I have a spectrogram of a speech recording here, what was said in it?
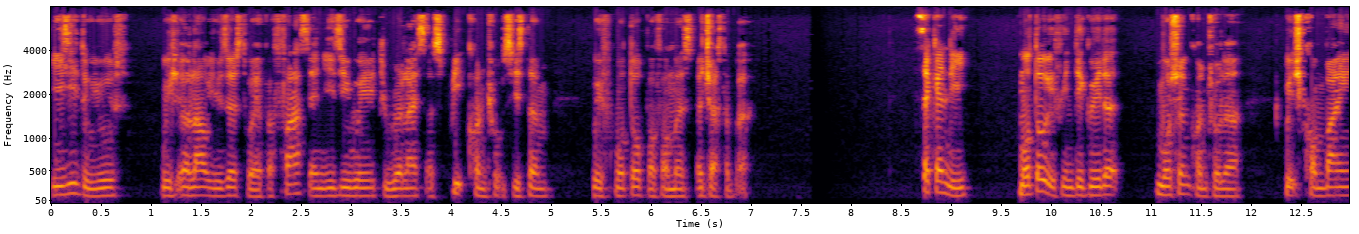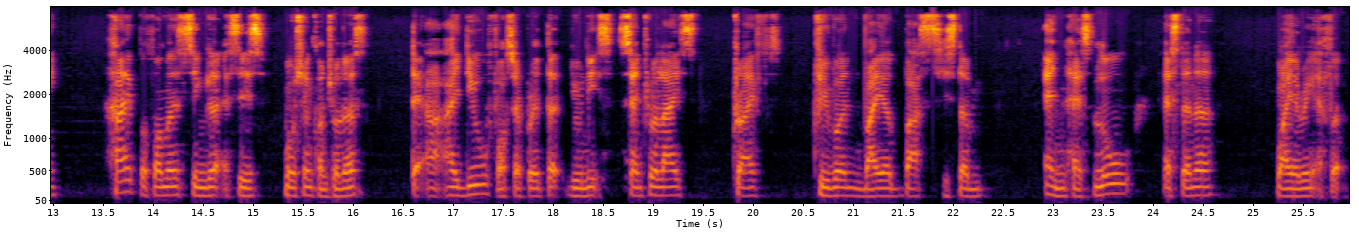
easy to use, which allow users to have a fast and easy way to realize a speed control system with motor performance adjustable. Secondly, motor with integrated motion controller, which combine high performance single axis motion controllers that are ideal for separated units centralized drives driven via bus system and has low external wiring effort.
